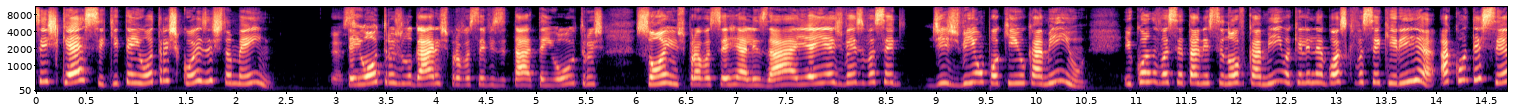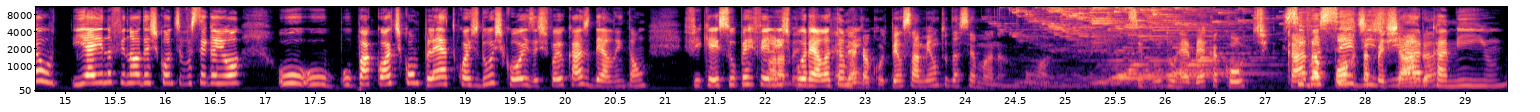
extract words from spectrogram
você esquece que tem outras coisas também. É, Tem outros lugares pra você visitar, tem outros sonhos pra você realizar. E aí, às vezes, você desvia um pouquinho o caminho. E quando você tá nesse novo caminho, aquele negócio que você queria aconteceu. E aí, no final das contas, você ganhou o, o, o pacote completo com as duas coisas. Foi o caso dela. Então, fiquei super feliz Parabéns. por ela Rebeca também. Coach. Pensamento da semana. Vamos lá. Segundo Rebeca Coach, cada porta fechada, o caminho.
